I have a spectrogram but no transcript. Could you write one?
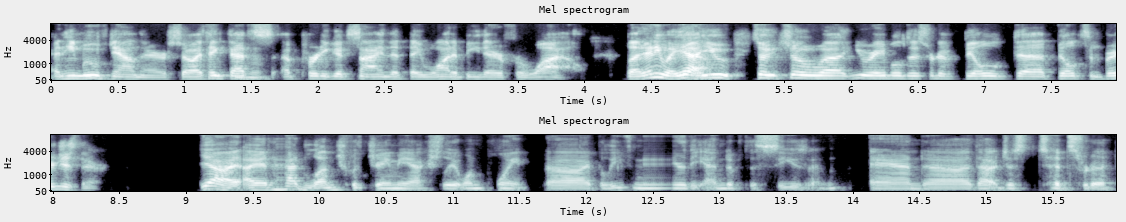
and he moved down there. So I think mm-hmm. that's mm-hmm. a pretty good sign that they want to be there for a while. But anyway, yeah, yeah. you so so uh, you were able to sort of build uh, build some bridges there yeah, I, I, had had lunch with Jamie actually at one point, uh, I believe near the end of the season, and uh, that just had sort of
